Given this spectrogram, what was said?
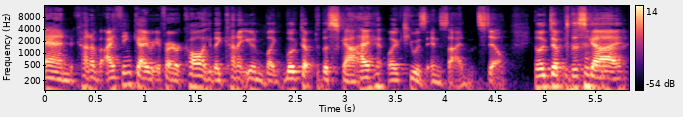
and kind of, I think I, if I recall, he like kind of even like looked up to the sky, like he was inside, but still, he looked up to the sky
